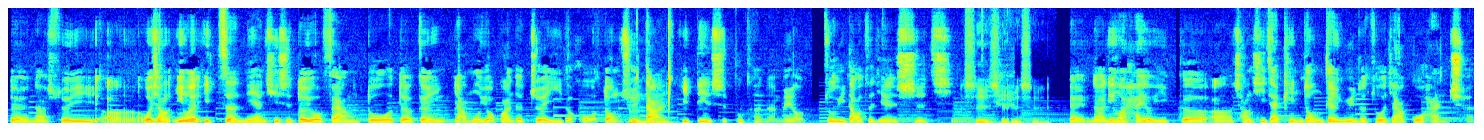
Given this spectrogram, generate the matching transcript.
对，那所以呃，我想，因为一整年其实都有非常多的跟杨牧有关的追忆的活动，所以大家一定是不可能没有注意到这件事情。是是是。对，那另外还有一个呃，长期在屏东耕耘的作家郭汉城，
